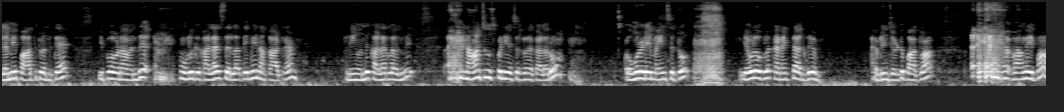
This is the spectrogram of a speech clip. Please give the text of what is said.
எல்லாமே பார்த்துட்டு வந்துட்டேன். இப்போ நான் வந்து உங்களுக்கு கலர்ஸ் எல்லாத்தையுமே நான் காட்டுறேன். நீங்கள் வந்து கலரில் வந்து நான் சூஸ் பண்ணி வச்சுருக்கிற கலரும் உங்களுடைய மைண்ட் செட்டும் எவ்வளோக்குள்ளே கனெக்ட் ஆகுது அப்படின்னு சொல்லிட்டு பார்க்கலாம். வாங்க இப்போ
